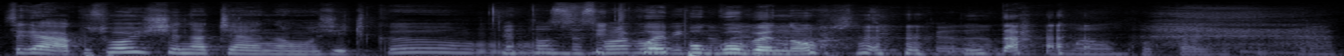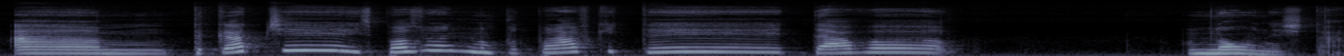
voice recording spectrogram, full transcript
Сега, ако сложиш една чайна лъжичка, Ето, всичко е погубено. Щипка, да, да. Малко тази а, така че използването на подправките дава много неща.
